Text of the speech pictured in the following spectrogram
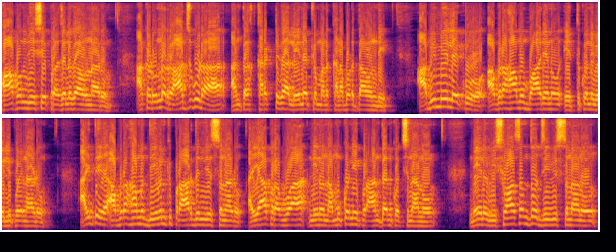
పాపం చేసే ప్రజలుగా ఉన్నారు. అక్కడ ఉన్న రాజు కూడా అంత కరెక్ట్గా లేనట్లు మనకు కనబడతా ఉంది. అభిమేలకు అబ్రహాము భార్యను ఎత్తుకొని వెళ్ళిపోయినాడు. అయితే అబ్రహాము దేవునికి ప్రార్థన చేస్తున్నాడు అయ్యా ప్రభువా నేను నమ్ముకొని ప్రాంతానికి వచ్చినాను. నేను విశ్వాసంతో జీవిస్తున్నాను.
